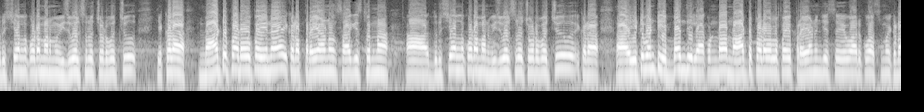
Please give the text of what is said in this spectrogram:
దృశ్యాలను కూడా మనం విజువల్స్లో చూడవచ్చు. ఇక్కడ నాటు పడవ పైన ఇక్కడ ప్రయాణం సాగిస్తున్న దృశ్యాలను కూడా మనం విజువల్స్లో చూడవచ్చు. ఇక్కడ ఎటువంటి ఇబ్బంది లేకుండా నాటు పడవలపై ప్రయాణం చేసే వారి కోసం ఇక్కడ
